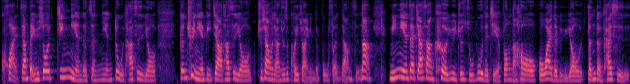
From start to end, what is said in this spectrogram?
块，这样等于说今年的整年度它是有。跟去年比较，它是有，就像我讲，就是亏转盈的部分这样子。那明年再加上客运，就是逐步的解封，然后国外的旅游等等开始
